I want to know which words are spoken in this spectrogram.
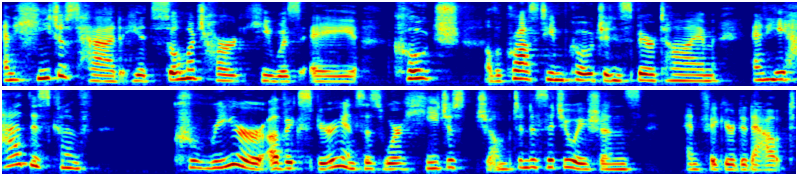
and he just had he had so much heart he was a coach a lacrosse team coach in his spare time and he had this kind of career of experiences where he just jumped into situations and figured it out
